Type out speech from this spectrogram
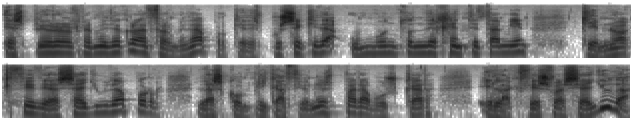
es peor el remedio que la enfermedad, porque después se queda un montón de gente también que no accede a esa ayuda por las complicaciones para buscar el acceso a esa ayuda.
